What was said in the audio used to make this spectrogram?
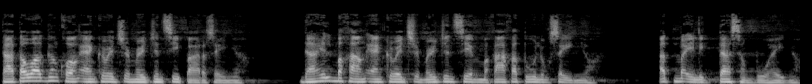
Tatawagan ko ang Anchorage Emergency para sa inyo. Dahil baka ang Anchorage Emergency ang makakatulong sa inyo at mailigtas ang buhay nyo.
